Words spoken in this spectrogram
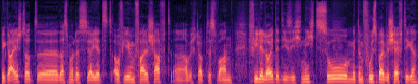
begeistert, äh, dass man das ja jetzt auf jeden Fall schafft. Äh, aber ich glaube, das waren viele Leute, die sich nicht so mit dem Fußball beschäftigen.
